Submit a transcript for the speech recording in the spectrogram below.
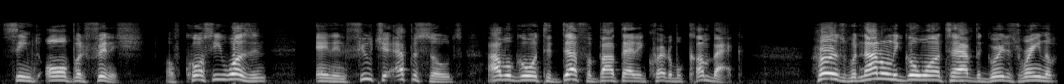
seemed all but finished. Of course he wasn't, and in future episodes, I will go into depth about that incredible comeback. Hearns would not only go on to have the greatest reign of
